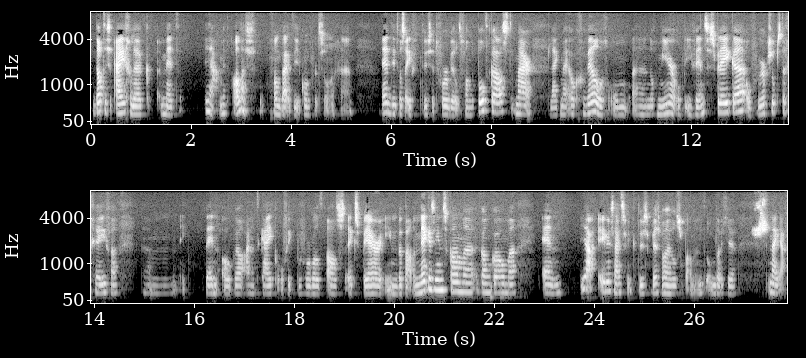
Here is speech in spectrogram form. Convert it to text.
dat is eigenlijk met, ja, met alles van buiten je comfortzone gaan. Dit was even dus het voorbeeld van de podcast. Maar het lijkt mij ook geweldig om uh, nog meer op events te spreken of workshops te geven. Ik ben ook wel aan het kijken of ik bijvoorbeeld als expert in bepaalde magazines kan, uh, kan komen. En ja, enerzijds vind ik het dus best wel heel spannend, omdat je, nou ja,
